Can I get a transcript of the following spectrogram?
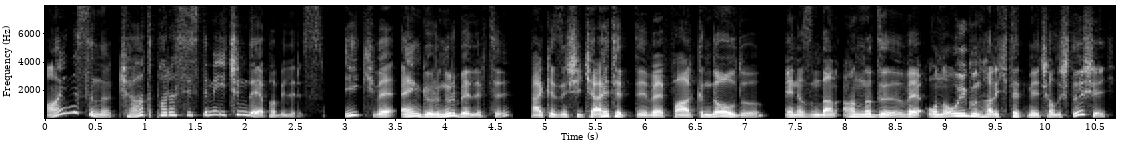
aynısını kağıt para sistemi için de yapabiliriz. İlk ve en görünür belirti herkesin şikayet ettiği ve farkında olduğu, en azından anladığı ve ona uygun hareket etmeye çalıştığı şey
